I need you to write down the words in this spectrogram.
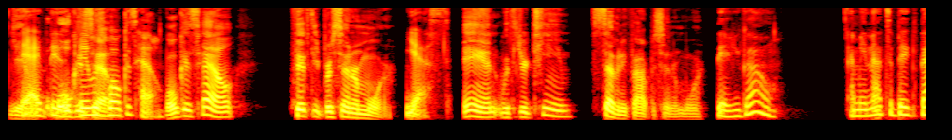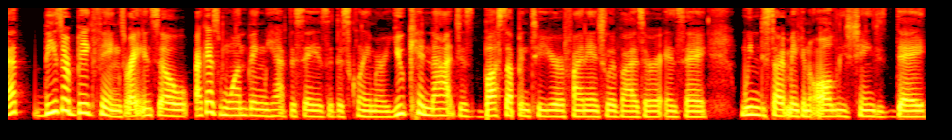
Yeah, it, it- woke it as was hell. woke as hell. Woke as hell, 50% or more. Yes, And with your team, 75% or more. there you go. I mean, that's a big that these are big things, right? And so I guess one thing we have to say is a disclaimer, you cannot just bust up into your financial advisor and say, we need to start making all these changes today,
